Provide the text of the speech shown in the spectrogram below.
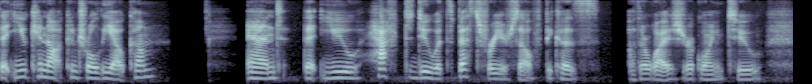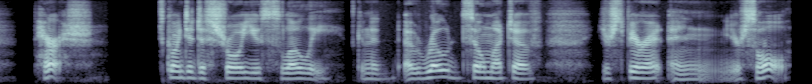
that you cannot control the outcome and that you have to do what's best for yourself because otherwise you're going to perish. It's going to destroy you slowly. It's going to erode so much of your spirit and your soul.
